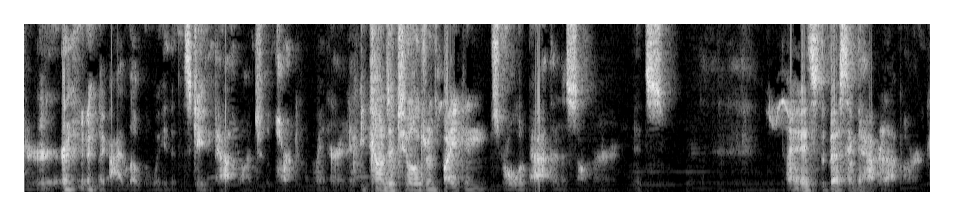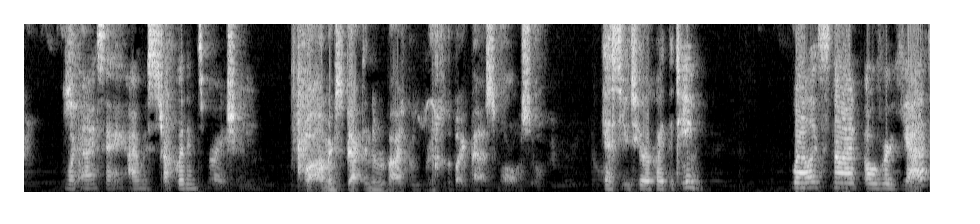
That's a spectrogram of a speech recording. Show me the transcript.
Sure. like I love the way that the skating path runs through the park in the winter, and it becomes a children's bike and stroller path in the summer. It's it's the best thing to happen to that park. What can I say? I was struck with inspiration. Well, I'm expecting the revised blueprint for the bike path tomorrow, so Guess you two are quite the team. Well, it's not over yet.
